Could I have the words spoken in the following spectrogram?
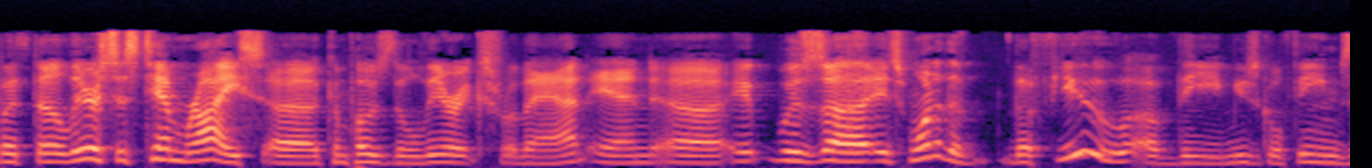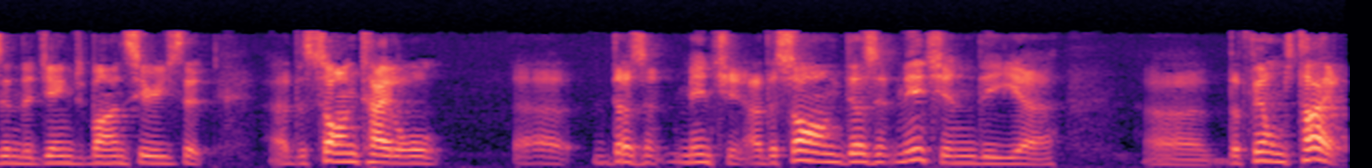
but the lyricist Tim Rice uh, composed the lyrics for that, and uh, it was uh, it's one of the the few of the musical themes in the James Bond series that uh, the song title uh, doesn't mention. Uh, the song doesn't mention the uh, uh, the film's title.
